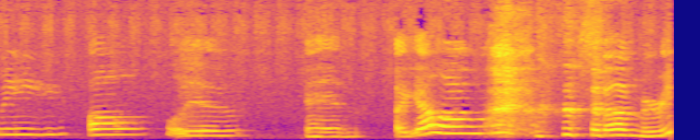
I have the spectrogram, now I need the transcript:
"We all live in a yellow submarine,"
